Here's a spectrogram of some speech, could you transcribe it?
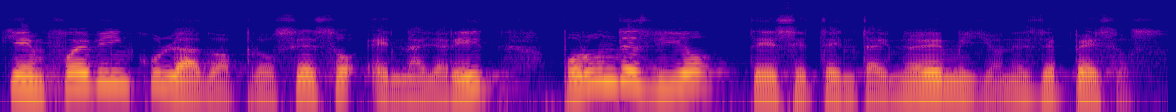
quien fue vinculado a proceso en Nayarit por un desvío de 79 millones de pesos.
